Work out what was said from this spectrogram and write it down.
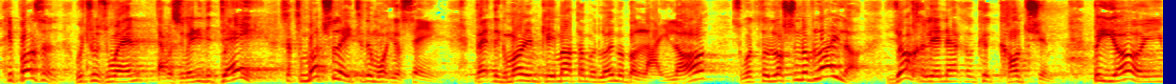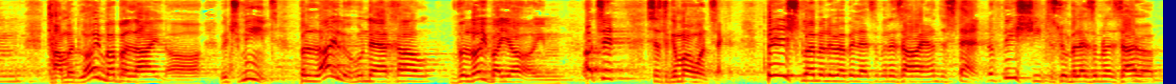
chipozon, which was when that was already the day. So that's much later than what you're saying. But the Gemara came out amud loima balayla. So what's the lashon of laila? Yachal yenechel kekodshim beyoim tamud loima balayla, which means balayla hu nechal v'loy bayoim. That's it. Says the Gemara. One second. I understand. The fish sheet is Rebbe Lezer ben.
